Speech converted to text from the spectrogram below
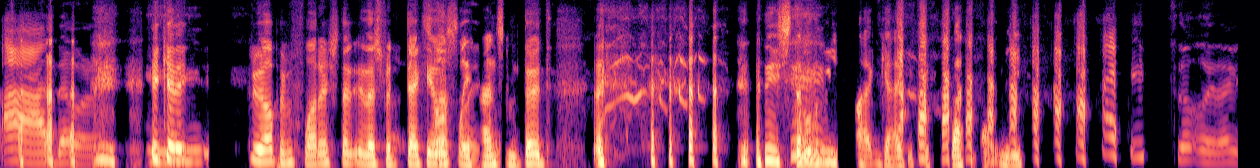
ah, no. He kind of grew up and flourished into this ridiculously handsome dude. and he's still the wee fat guy who stand by me. totally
